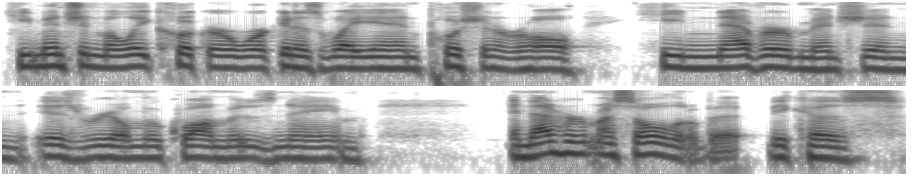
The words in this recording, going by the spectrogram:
He mentioned Malik Hooker working his way in, pushing a roll. He never mentioned Israel Mukuamu's name. And that hurt my soul a little bit because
